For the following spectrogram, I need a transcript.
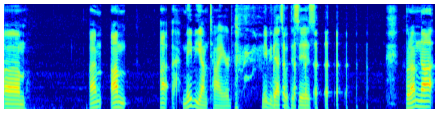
Um, I'm I'm uh, maybe I'm tired. maybe that's what this is. But I'm not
